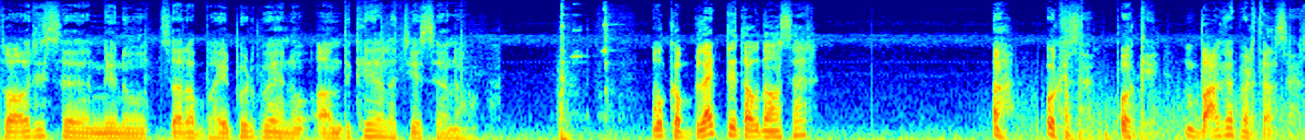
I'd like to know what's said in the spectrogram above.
Sorry sir నేను చాలా భయపడిపోయాను అందుకే అలా చేశాను. ఒక బ్లాక్ టీ తాగుదాం సార్? Okay sir okay. బాగా పెడతాను సార్.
